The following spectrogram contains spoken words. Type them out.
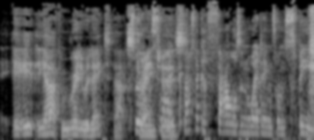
it, it- yeah, I can really relate to that. So that's Strangers. like, that's like a thousand weddings on speed.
